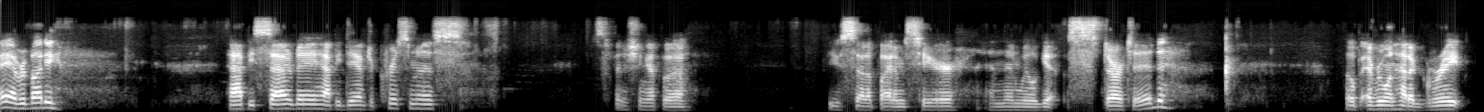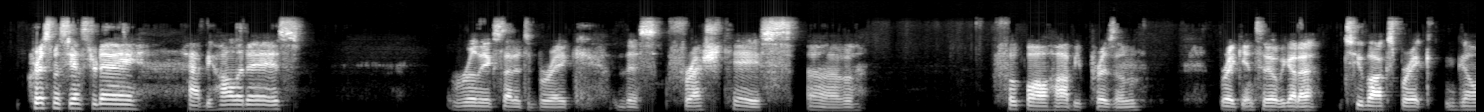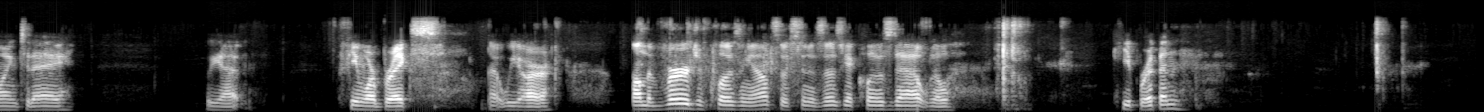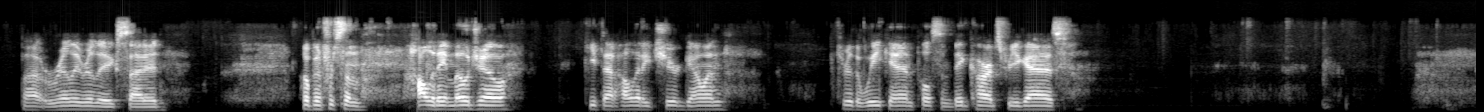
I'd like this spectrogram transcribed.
Hey, everybody. Happy Saturday. Happy day after Christmas. Just finishing up a few setup items here, and then we'll get started. Hope everyone had a great Christmas yesterday. Happy holidays. Really excited to break this fresh case of Football Hobby Prizm. Break into it. We got a two box break going today. We got a few more breaks that we are on the verge of closing out. So as soon as those get closed out, we'll keep ripping. But really, really excited. Hoping for some holiday mojo. Keep that holiday cheer going through the weekend. Pull some big cards for you guys.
